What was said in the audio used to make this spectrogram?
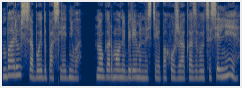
Борюсь с собой до последнего, но гормоны беременности, похоже, оказываются сильнее,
